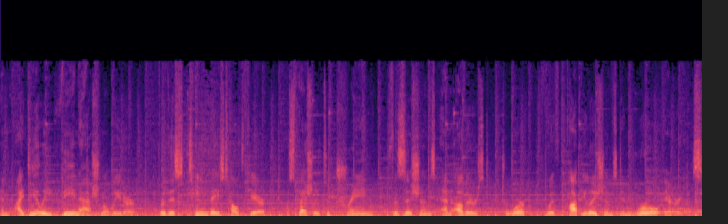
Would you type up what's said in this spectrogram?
and ideally the national leader for this team-based healthcare, especially to train physicians and others to work with populations in rural areas.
